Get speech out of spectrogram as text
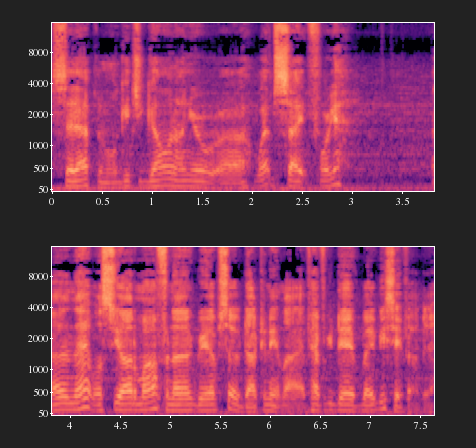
set up, and we'll get you going on your uh, website for you. Other than that, we'll see y'all tomorrow for another great episode of Dr. Nate Live. Have a good day, everybody. Be safe out there.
